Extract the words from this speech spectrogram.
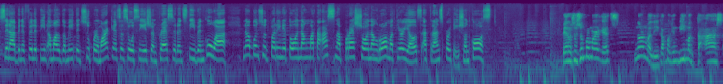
Sinabi ni Philippine Amalgamated Supermarkets Association President Stephen Kua na bunsod pa rin ito ng mataas na presyo ng raw materials at transportation cost. Pero sa supermarkets, normally kapag hindi magtaas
